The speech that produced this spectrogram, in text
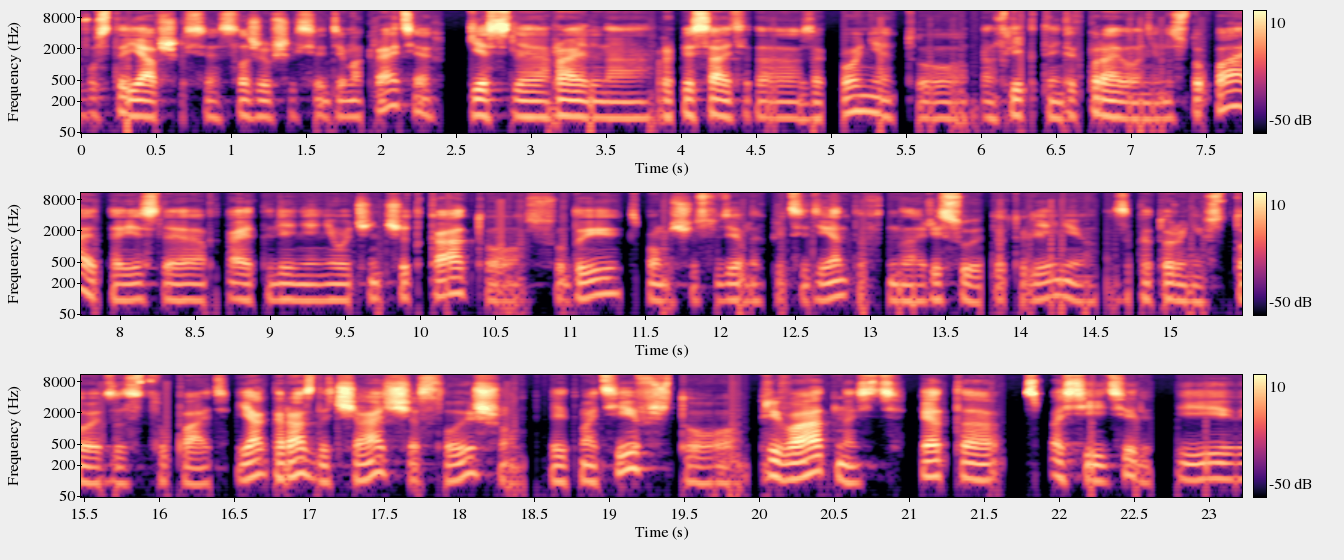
в устоявшихся, сложившихся демократиях. Если правильно прописать это в законе, то конфликта, как правило, не наступает, а если какая-то линия не очень четка, то суды с помощью судебных прецедентов нарисуют эту линию, за которую не стоит заступать. Я гораздо чаще слышу лейтмотив, что приватность — это спаситель и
